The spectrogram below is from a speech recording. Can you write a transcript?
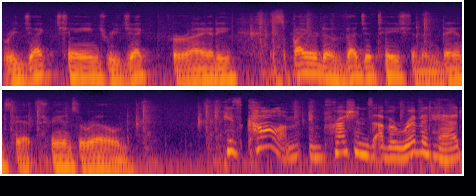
Reject change, reject variety, aspire to vegetation and dance that trance around. His column, Impressions of a Rivet Head,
